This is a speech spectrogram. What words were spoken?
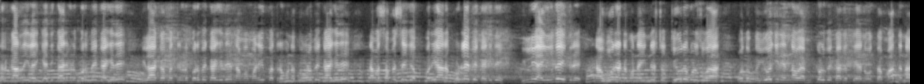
ಸರ್ಕಾರದ ಇಲಾಖೆ ಅಧಿಕಾರಿಗಳು ಬರಬೇಕಾಗಿದೆ, ಇಲಾಖಾ ಮಂತ್ರಿಗಳು ಬರಬೇಕಾಗಿದೆ, ನಮ್ಮ ಮನವಿ ಪತ್ರವನ್ನು ತಗೊಳ್ಬೇಕಾಗಿದೆ, ನಮ್ಮ ಸಮಸ್ಯೆಗೆ ಪರಿಹಾರ ಕೊಡಲೇಬೇಕಾಗಿದೆ. ಇಲ್ಲಿ ಇಲ್ಲದೇ ಇದ್ದರೆ ನಾವು ಹೋರಾಟವನ್ನು ಇನ್ನಷ್ಟು ತೀವ್ರಗೊಳಿಸುವ ಒಂದು ಯೋಜನೆಯನ್ನು ನಾವು ಹಮ್ಮಿಕೊಳ್ಬೇಕಾಗುತ್ತೆ ಅನ್ನುವಂಥ ಮಾತನ್ನು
